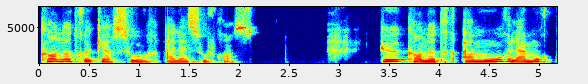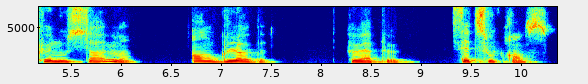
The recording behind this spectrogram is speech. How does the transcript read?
quand notre cœur s'ouvre à la souffrance. Que quand notre amour, l'amour que nous sommes, englobe peu à peu cette souffrance.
